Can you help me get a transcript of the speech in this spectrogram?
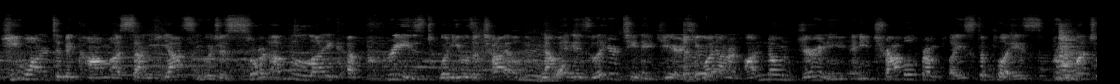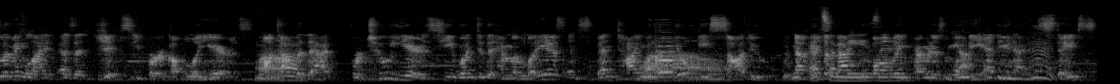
he wanted to become a sannyasi, which is sort of like a priest when he was a child. Hmm. Now, in his later teenage years, he went on an unknown journey and he traveled from place to place, pretty much living life as a gypsy for a couple of years. On top of that, for two years, he went to the Himalayas and spent time Wow. with Yogi Sadhu. Now, here's That's a fact amazing. involving Prime Minister Modi and the United mm. States.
